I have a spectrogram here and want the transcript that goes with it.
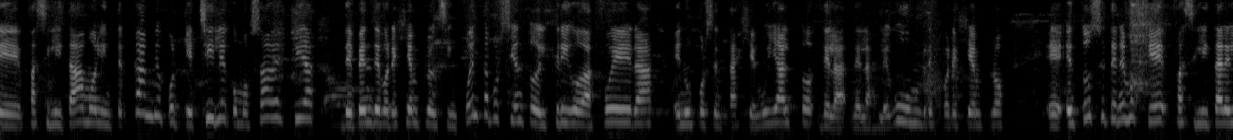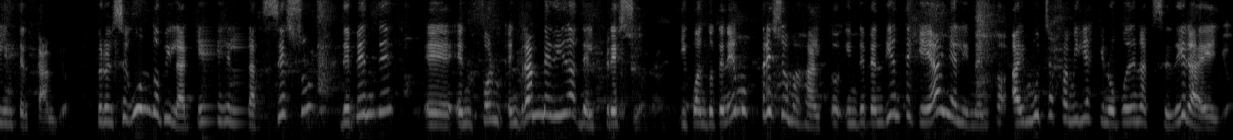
eh, facilitamos el intercambio, porque Chile, como sabes, Pía, depende, por ejemplo, el 50% del trigo de afuera, en un porcentaje muy alto de, las legumbres, por ejemplo. Eh, entonces tenemos que facilitar el intercambio. Pero el segundo pilar, que es el acceso, depende eh, en, en gran medida del precio. Y cuando tenemos precio más alto, independiente que haya alimentos, hay muchas familias que no pueden acceder a ello.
